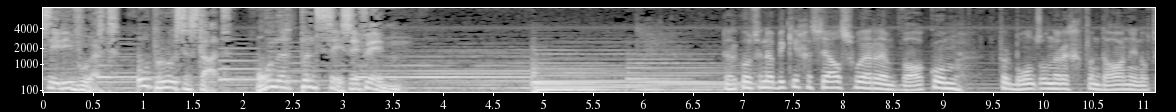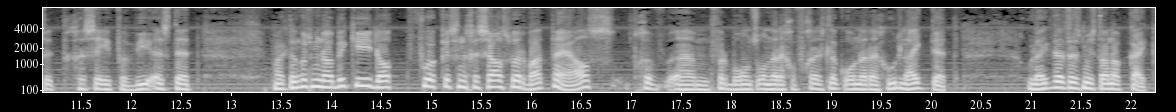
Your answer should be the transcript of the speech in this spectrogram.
sê die woord op Rosestad 100.6 FM. Daar kom ons nou 'n bietjie gesels oor um, waar kom verbondsonderrig vandaan en ons het gesê vir wie is dit? Maar ek dink ons moet nou 'n bietjie dalk fokus en gesels oor wat behels ge, um, verbondsonderrig of Christelike onderrig. Hoe lyk dit? Hoe lyk dit as mens daarna kyk?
